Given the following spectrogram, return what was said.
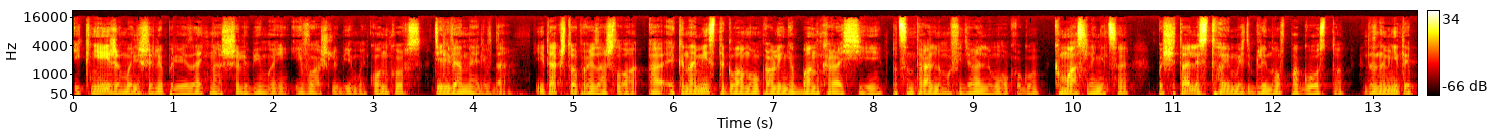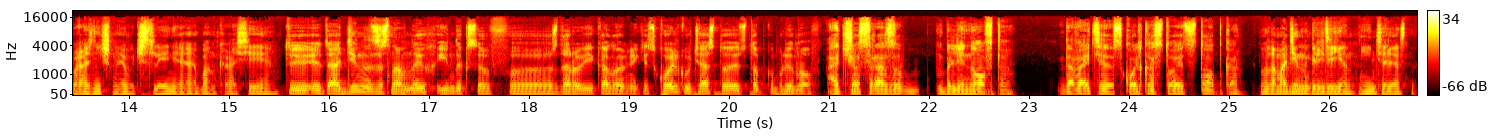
И к ней же мы решили привязать наш любимый и ваш любимый конкурс «Деревянная ревда». Итак, что произошло? А, Экономисты Главного управления Банка России по Центральному федеральному округу к Масленице посчитали стоимость блинов по ГОСТу. Это знаменитое праздничное вычисление Банка России. Ты- это один из основных индексов э, здоровья экономики. Сколько у тебя стоит стопка блинов? А чё сразу блинов-то? Давайте, сколько стоит стопка? Ну, там один ингредиент, неинтересно.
